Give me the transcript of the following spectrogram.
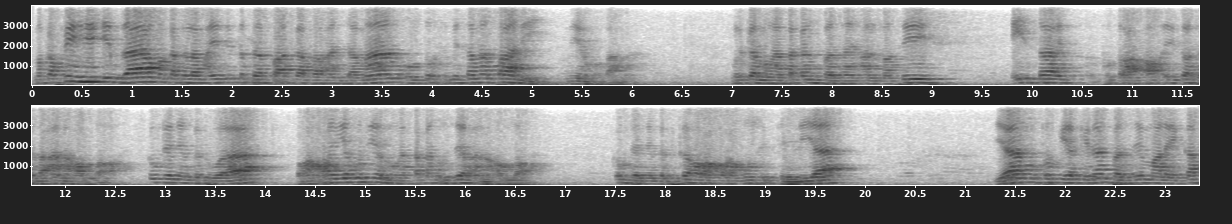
Maka fihi indra maka dalam ayat ini terdapat kabar ancaman untuk semisal Nasrani. Ini yang pertama. Mereka mengatakan bahasanya Al-Masih Isa putra itu adalah anak Allah. Kemudian yang kedua orang-orang Yahudi yang mengatakan Uzair anak Allah. Kemudian yang ketiga orang-orang musyrik jahiliyah yang berkeyakinan bahasanya malaikat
